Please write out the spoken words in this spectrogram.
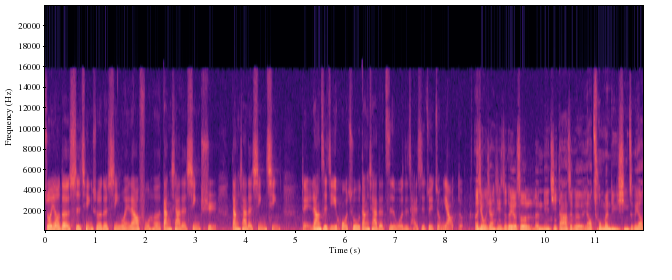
所有的事情、所有的行为都要符合当下的兴趣、当下的心情。对，让自己活出当下的自我，这才是最重要的。而且我相信，这个有时候人年纪大，这个要出门旅行，这个要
